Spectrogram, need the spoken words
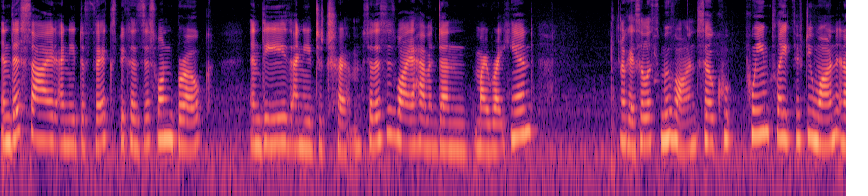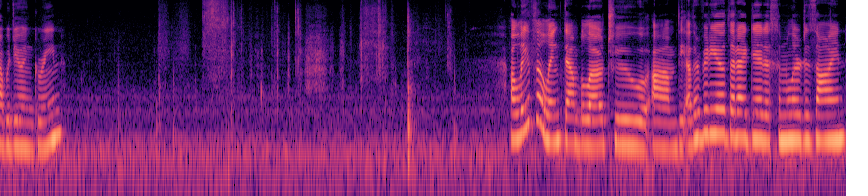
And this side I need to fix because this one broke and these I need to trim. So this is why I haven't done my right hand. Okay, so let's move on. So pueen Plate 51, and I'll be doing green. I'll leave the link down below to um, the other video that I did, a similar design.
